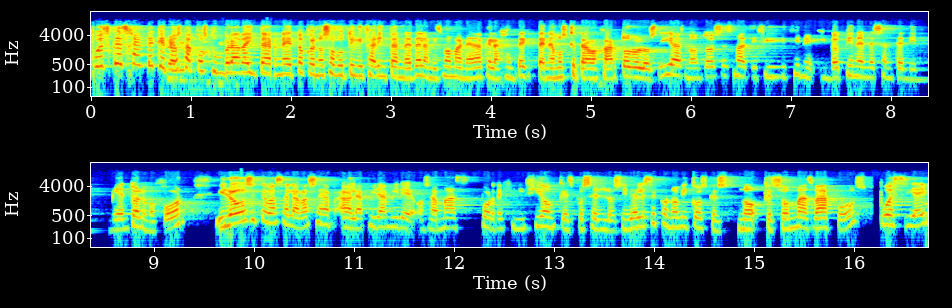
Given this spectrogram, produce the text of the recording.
Pues que es gente que no está acostumbrada a Internet o que no sabe utilizar Internet de la misma manera que la gente que tenemos que trabajar todos los días, ¿no? Entonces es más difícil y no tienen ese entendimiento a lo mejor. Y luego si te vas a la base, a la pirámide, o sea, más por definición, que es pues en los niveles económicos que, no, que son más bajos, pues si hay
